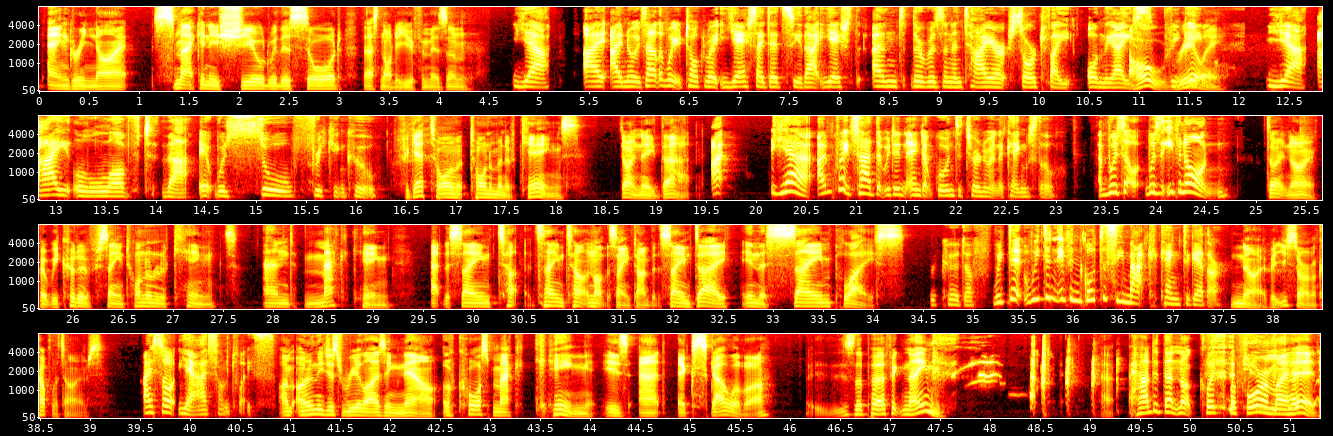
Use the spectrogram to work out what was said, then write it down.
angry knight smacking his shield with his sword? That's not a euphemism. Yeah. I, I know exactly what you're talking about. Yes, I did see that. Yes, and there was an entire sword fight on the ice. Oh, pre-game. really? Yeah, I loved that. It was so freaking cool. Forget tournament tournament of kings. Don't need that. I yeah, I'm quite sad that we didn't end up going to Tournament of Kings though. Was was it even on? Don't know, but we could have seen tournament of kings and Mac King at the same t- same time, not the same time, but the same day in the same place. We could have. We did. We didn't even go to see Mac King together. No, but you saw him a couple of times. I saw. Yeah, I saw him twice. I'm only just realizing now. Of course, Mac King is at Excalibur. Is the perfect name. How did that not click before in my head?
